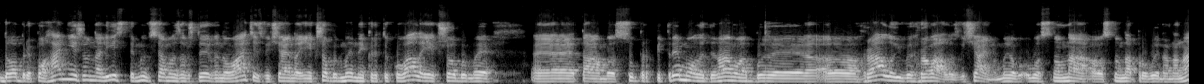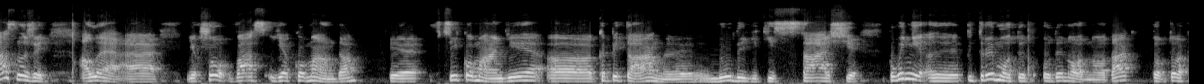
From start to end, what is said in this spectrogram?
Добре, погані журналісти, ми всьому завжди винуваті. Звичайно, якщо б ми не критикували, якщо б ми е, там супер підтримували, Динамо б е, грало і вигравало. Звичайно, ми основна основна провина на нас лежить. Але е, якщо у вас є команда, в цій команді е, капітан, е, люди якісь старші, повинні е, підтримувати один одного, так? Тобто,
